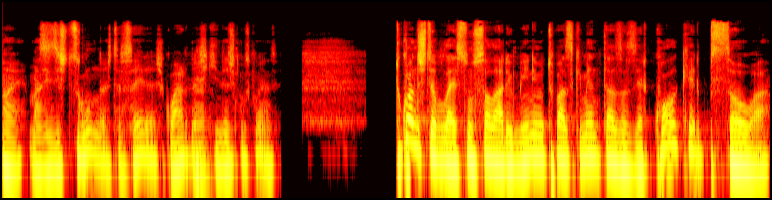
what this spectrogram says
não é? Mas existe segundas, terceiras, quartas, hum. quintas consequências. Tu, quando estabeleces um salário mínimo, tu basicamente estás a dizer qualquer pessoa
